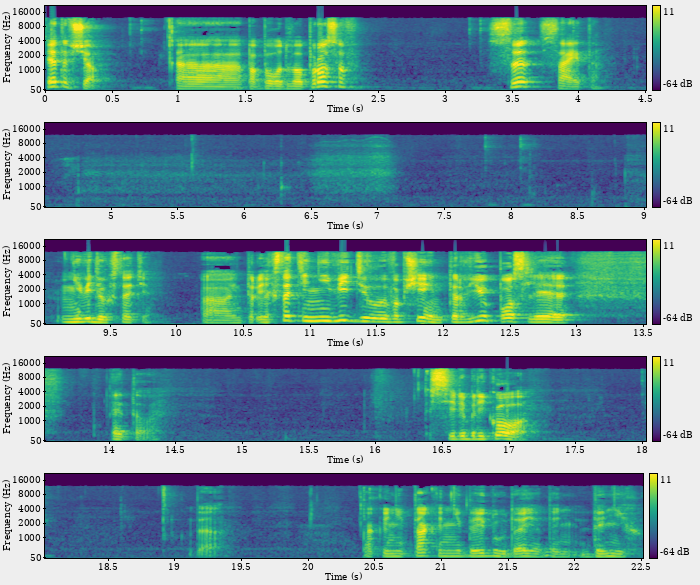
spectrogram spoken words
Это все. А, по поводу вопросов с сайта. Не видел, кстати. А, интервью. Я, кстати, не видел вообще интервью после этого. Серебрякова. Да. Так и не, так и не дойду, да, я до, до них.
